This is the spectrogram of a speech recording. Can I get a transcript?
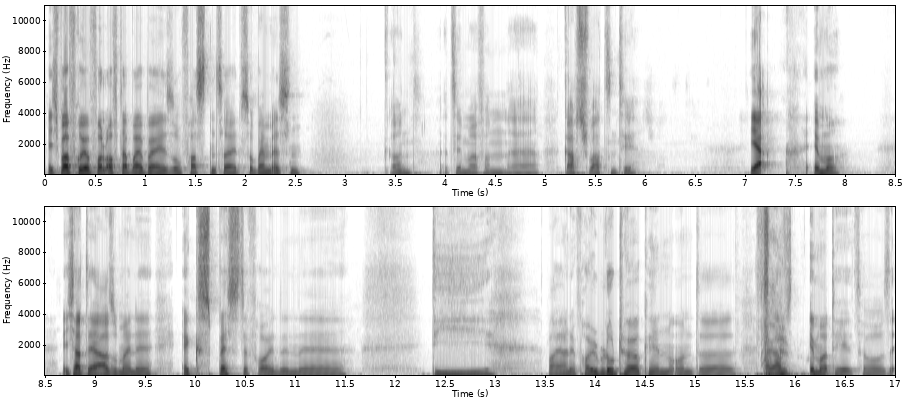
ich war früher voll oft dabei bei so Fastenzeit, so beim Essen. Und? Erzähl mal von, äh, gab's schwarzen Tee? Ja, immer. Ich hatte ja also meine ex-beste Freundin, äh, die war ja eine Vollblut-Türkin und äh, da gab es immer Tee zu Hause.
